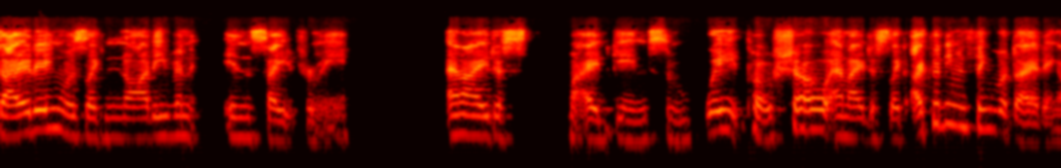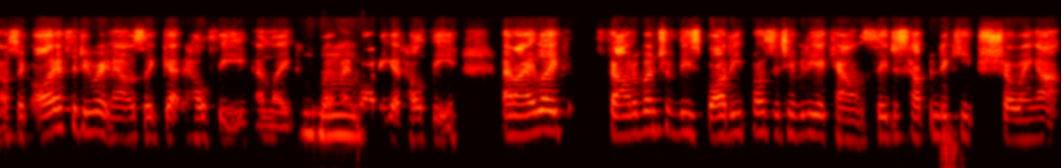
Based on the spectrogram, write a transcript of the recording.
dieting was like not even in sight for me. And I just I'd gained some weight post show and I just like I couldn't even think about dieting. I was like, all I have to do right now is like get healthy and like mm-hmm. let my mm-hmm. body get healthy. And I like found a bunch of these body positivity accounts. They just happen to keep showing up.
